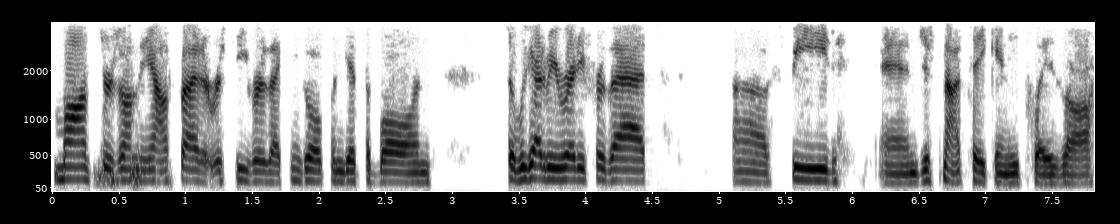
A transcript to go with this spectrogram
monsters on the outside at receiver that can go up and get the ball. And so we got to be ready for that uh, speed and just not take any plays off.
